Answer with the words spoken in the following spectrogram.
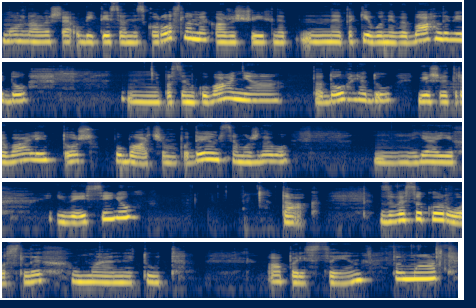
Можна лише обійтися низькорослими. Кажуть, що їх не не такі вони вибагливі до пасинкування, та догляду більш витривалі, тож побачимо, подивимося, можливо, я їх і висію. Так, з високорослих у мене тут апельсин, томат,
